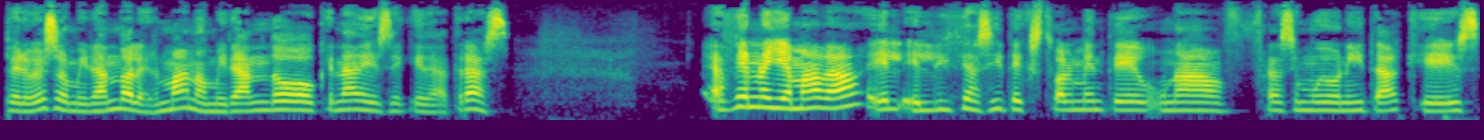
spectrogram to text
pero eso, mirando al hermano, mirando que nadie se quede atrás. Hace una llamada, él, dice así textualmente una frase muy bonita, que es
